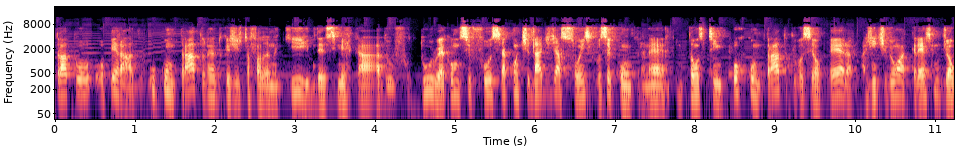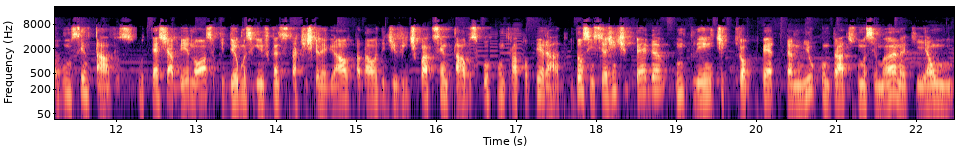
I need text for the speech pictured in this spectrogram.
contrato operado. O contrato, né, do que a gente está falando aqui, desse mercado futuro, é como se fosse a quantidade de ações que você compra, né? Então, assim, por contrato que você opera, a gente vê um acréscimo de alguns centavos. O teste AB nosso, que deu uma significância estatística legal, está da ordem de 24 centavos por contrato operado. Então, assim, se a gente pega um cliente que opera mil contratos numa semana, que é um,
